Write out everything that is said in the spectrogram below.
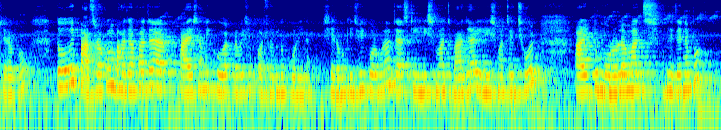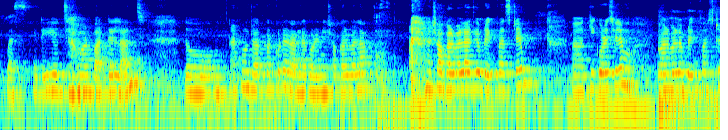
সেরকম। তো ওই পাঁচ রকম ভাজা ভাজা পায়েস আমি খুব একটা বেশি পছন্দ করি না। সেরকম কিছুই করব না, জাস্ট ইলিশ মাছ ভাজা, ইলিশ মাছের ঝোল। আর একটু মোরলা মাছ ভেজে নেব। ব্যাস, এটাই হচ্ছে আমার বার্থডে লাঞ্চ। তো এখন ঝটপট করে রান্না করে নিই সকালবেলা। সকালবেলা আজকে ব্রেকফাস্টে কি করেছিলাম? সকালবেলা ব্রেকফাস্টে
